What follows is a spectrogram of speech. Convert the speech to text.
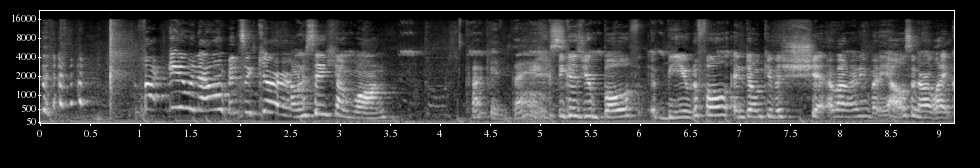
that, fuck you. Now I'm insecure. I want to say Hyungwon Fucking thanks. because you're both beautiful and don't give a shit about anybody else and are like,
